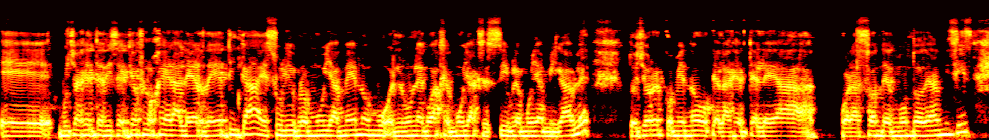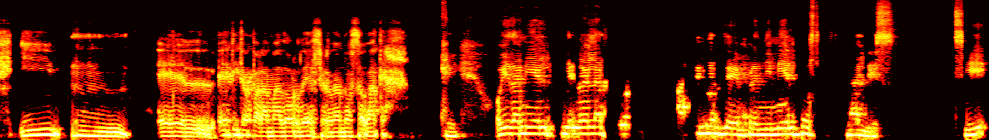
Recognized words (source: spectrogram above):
Eh, mucha gente dice que flojera leer de ética, es un libro muy ameno, en un lenguaje muy accesible, muy amigable. Entonces yo recomiendo que la gente lea Corazón del Mundo de Amisis y mm, el Ética para Amador de Fernando Sabater. Oye, Daniel, y en relación temas de emprendimientos sociales. ¿sí?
